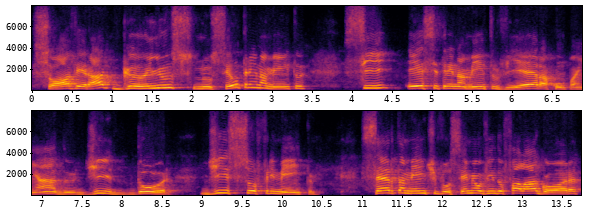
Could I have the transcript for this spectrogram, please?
só haverá ganhos no seu treinamento se esse treinamento vier acompanhado de dor, de sofrimento. Certamente você me ouvindo falar agora,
